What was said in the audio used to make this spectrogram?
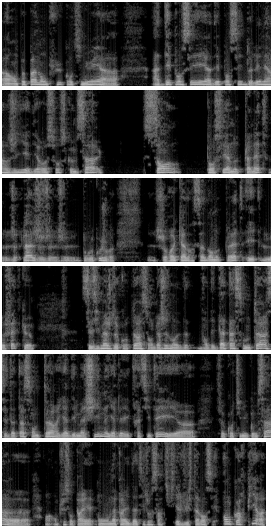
on peut pas non plus continuer à à dépenser, à dépenser de l'énergie et des ressources comme ça, sans penser à notre planète. là, je, je, pour le coup, je, je recadre ça dans notre planète et le fait que ces images de compteurs sont hébergées dans, dans, des data centers et ces data centers, il y a des machines, il y a de l'électricité et euh, si on continue comme ça, euh, en plus on, parlait, on a parlé d'intelligence artificielle juste avant, c'est encore pire.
